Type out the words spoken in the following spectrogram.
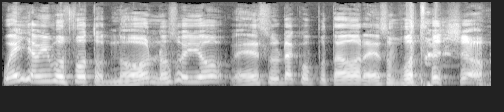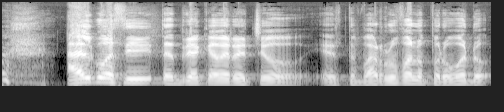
Güey, ya vimos fotos. No, no soy yo, es una computadora, es un Photoshop. Algo así tendría que haber hecho este más Rúfalo, pero bueno,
